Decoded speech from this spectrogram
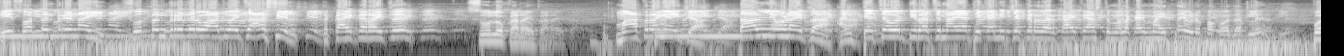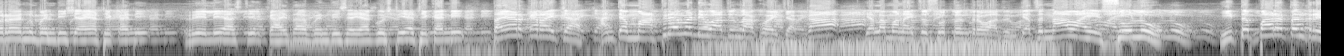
हे स्वतंत्र नाही. स्वतंत्र जर वाजवायचं असेल तर काय करायचं? सोलो करायचा. मात्रा घ्यायच्या ताल निवडायचा आणि त्याच्यावरती रचना या ठिकाणी चक्रधार. काय काय असतं मला काय माहीत नाही एवढं पकवाजातलं परण बंदिशा या ठिकाणी रेले असतील कायदा बंदिशा या गोष्टी या ठिकाणी तयार करायच्या आणि त्या मात्रेमध्ये वाजून दाखवायच्या. का? त्याला म्हणायचं स्वतंत्र वाजन. त्याचं नाव आहे सोलो. इथं पारतंत्र्य.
